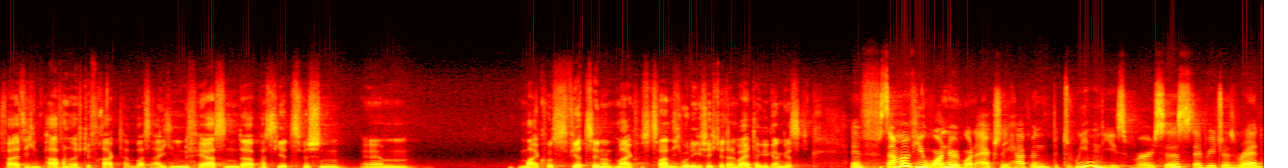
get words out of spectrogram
Falls sich ein paar von euch gefragt haben, was eigentlich in den Versen da passiert zwischen ähm, Markus 14 und Markus 20, wo die Geschichte dann weitergegangen ist, If some of you wondered what actually happened between these verses that we just read,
